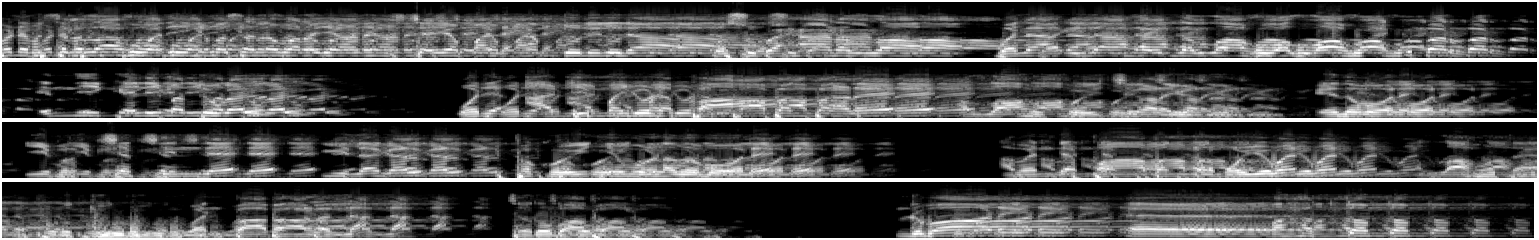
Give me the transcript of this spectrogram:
അപ്പൊ നബി സല്ലല്ലാഹു അലൈഹി വസല്ലം പറയാണ് നിശ്ചയം അൽഹംദുലില്ലാ വസുബ്ഹാനല്ലാഹ് വലാ ഇലാഹ ഇല്ലല്ലാഹു വല്ലാഹു അക്ബർ. എന്നീ കലിമത്തുകൾ ഒരു അടിമയുടെ പാപങ്ങളെ അള്ളാഹു കൊഴിച്ചു കളയുന്നു. ഇതുപോലെ ഈ വൃക്ഷത്തിന്റെ ഇലകൾ ഇപ്പൊ കൊഴിഞ്ഞു വീണതുപോലെ അവന്റെ പാപങ്ങൾ മുഴുവൻ അള്ളാഹു താല പുറത്തു കൊടുക്കും വൻ പാപങ്ങളല്ല ചെറുപാപങ്ങൾ ഒരുപാട് മഹത്വം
